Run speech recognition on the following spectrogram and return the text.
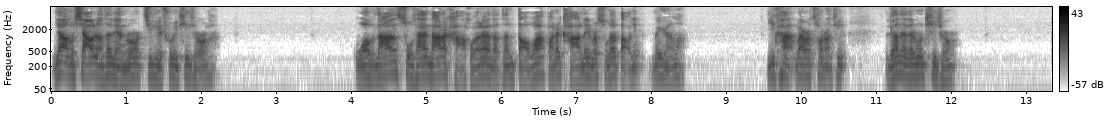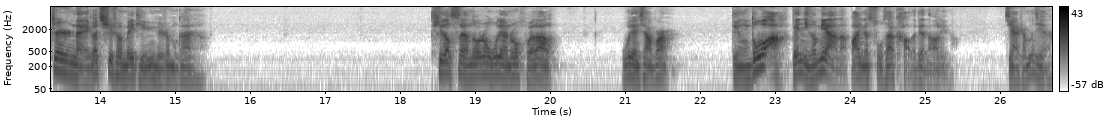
要么下午两三点钟集体出去踢球了，我拿完素材拿着卡回来的，咱导吧，把这卡那边素材导进，没人了。一看外边操场踢，两点来钟踢球。这是哪个汽车媒体允许这么干呀？踢到四点多钟、五点钟回来了，五点下班，顶多啊给你个面子，把你的素材拷在电脑里头，剪什么剪？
